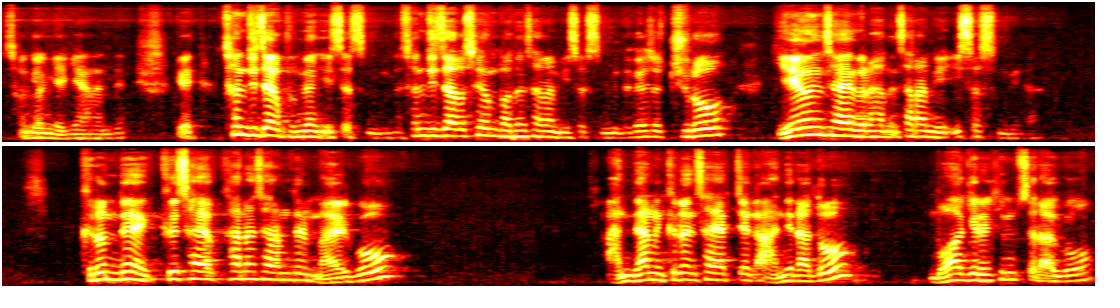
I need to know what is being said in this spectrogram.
성경 얘기하는데 선지자가 분명히 있었습니다. 선지자로 세움 받은 사람이 있었습니다. 그래서 주로 예언 사역을 하는 사람이 있었습니다. 그런데 그 사역하는 사람들 말고 안 하는 그런 사역자가 아니라도 뭐 하기를 힘쓰라고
